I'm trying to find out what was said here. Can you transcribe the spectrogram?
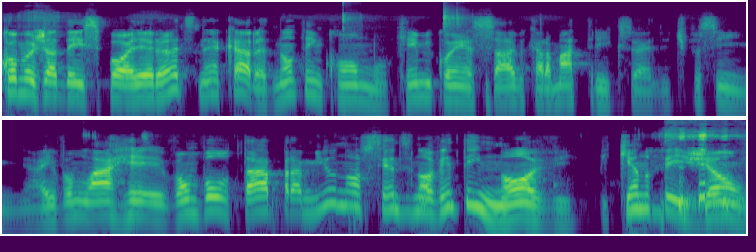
Como eu já dei spoiler antes, né, cara? Não tem como. Quem me conhece sabe, cara, Matrix, velho. Tipo assim, aí vamos lá, re... vamos voltar pra 1999. Pequeno Feijão.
